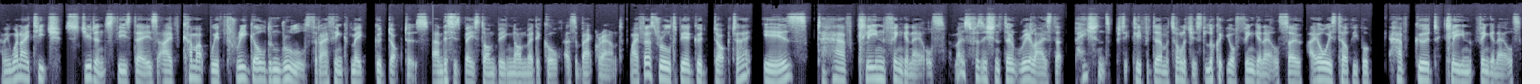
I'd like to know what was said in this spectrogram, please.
I mean, when I teach students these days, I've come up with three golden rules that I think make good doctors. And this is based on being non medical as a background. My first rule to be a good doctor is to have clean fingernails. Most physicians don't realize that patients, particularly for dermatologists, look at your fingernails. So I always tell people have good, clean fingernails.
